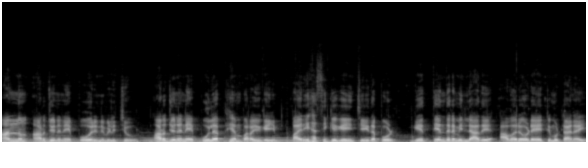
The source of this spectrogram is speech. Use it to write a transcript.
അന്നും അർജുനനെ പോരിന് വിളിച്ചു. അർജുനനെ പുലഭ്യം പറയുകയും പരിഹസിക്കുകയും ചെയ്തപ്പോൾ ഗത്യന്തരമില്ലാതെ അവരോട് ഏറ്റുമുട്ടാനായി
